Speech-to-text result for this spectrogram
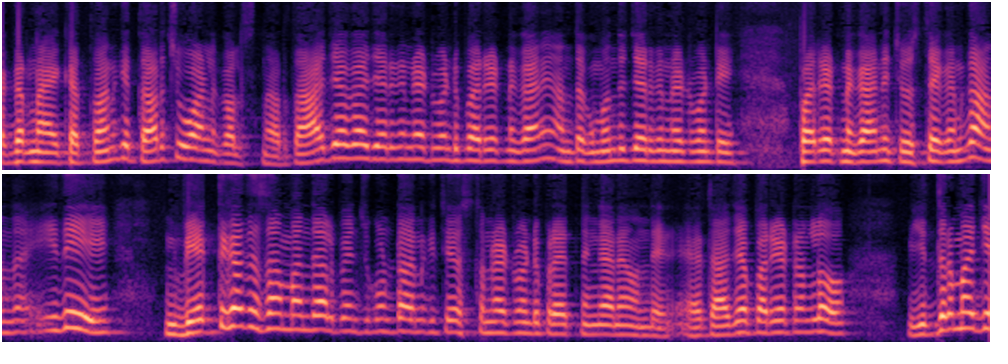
అగ్ర నాయకత్వానికి తరచూ వాళ్ళని కలుస్తున్నారు. తాజాగా జరిగినటువంటి పర్యటన కానీ అంతకుముందు జరిగినటువంటి పర్యటన కానీ చూస్తే కనుక అంద ఇది వ్యక్తిగత సంబంధాలు పెంచుకోవడానికి చేస్తున్నటువంటి ప్రయత్నంగానే ఉంది. తాజా పర్యటనలో ఇద్దరి మధ్య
